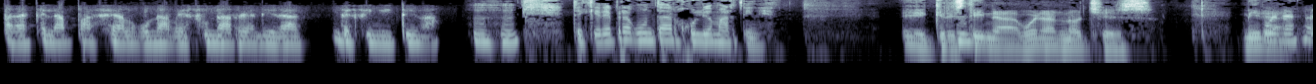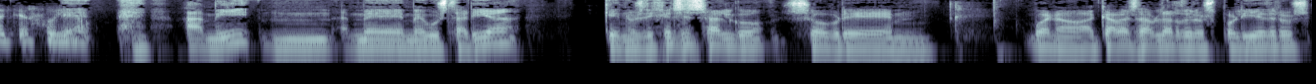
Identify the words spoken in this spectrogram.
para que la paz sea alguna vez una realidad definitiva. Te quiere preguntar Julio Martínez. Eh, Cristina, buenas noches. buenas noches, Julio. Eh, a mí mm, me, me gustaría que nos dijeses algo sobre, mm, bueno, acabas de hablar de los poliedros,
